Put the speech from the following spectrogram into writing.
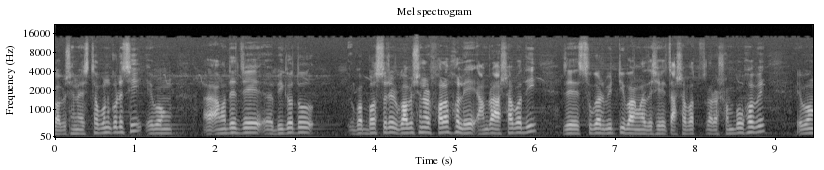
গবেষণা স্থাপন করেছি এবং আমাদের যে বিগত বছরের গবেষণার ফলাফলে আমরা আশাবাদী যে সুগার বিটটি বাংলাদেশে চাষাবাদ করা সম্ভব হবে এবং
